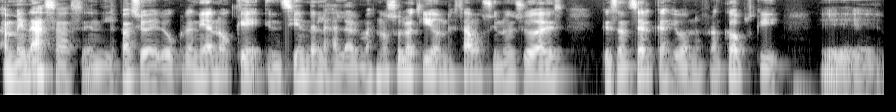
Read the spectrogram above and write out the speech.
amenazas en el espacio aéreo ucraniano que encienden las alarmas, no solo aquí donde estamos, sino en ciudades que están cerca, Ivano-Frankovsky, eh,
